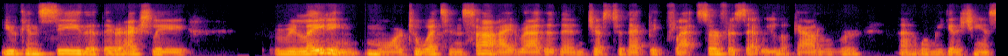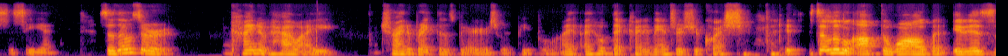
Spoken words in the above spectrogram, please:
you can see that they're actually relating more to what's inside rather than just to that big flat surface that we look out over uh, when we get a chance to see it. So those are kind of how I try to break those barriers with people. I, I hope that kind of answers your question, but it, it's a little off the wall, but it is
